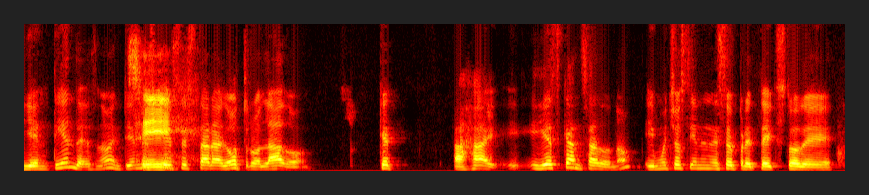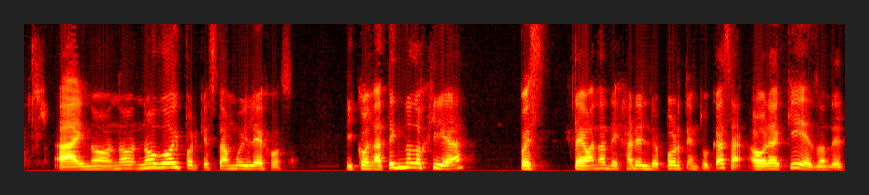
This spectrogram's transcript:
y, entiendes, ¿no? Entiendes sí. que es estar al otro lado. Que, ajá, y, y, es cansado, ¿no? Y muchos tienen ese pretexto de, ay, no, no, no voy porque está muy lejos. Y con la tecnología, pues te van a dejar el deporte en tu casa. Ahora aquí es donde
